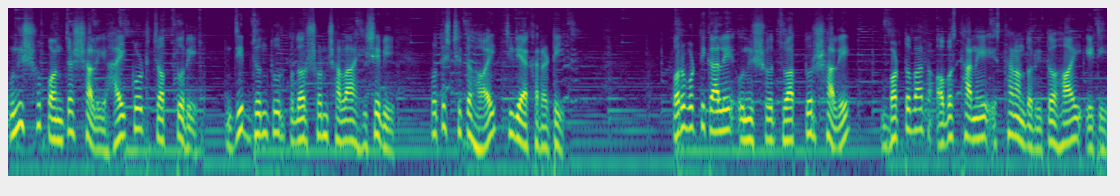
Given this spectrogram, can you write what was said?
উনিশশো পঞ্চাশ সালে হাইকোর্ট চত্বরে জীবজন্তুর প্রদর্শনশালা হিসেবে প্রতিষ্ঠিত হয় চিড়িয়াখানাটি। পরবর্তীকালে উনিশশো চুয়াত্তর সালে বর্তমান অবস্থানে স্থানান্তরিত হয় এটি।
